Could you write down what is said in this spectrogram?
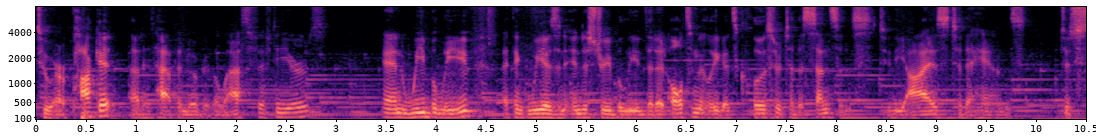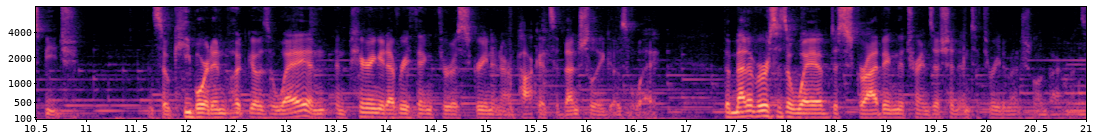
to our pocket. That has happened over the last 50 years. And we believe, I think we as an industry believe, that it ultimately gets closer to the senses, to the eyes, to the hands, to speech. And so keyboard input goes away, and, and peering at everything through a screen in our pockets eventually goes away. The metaverse is a way of describing the transition into three-dimensional environments.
